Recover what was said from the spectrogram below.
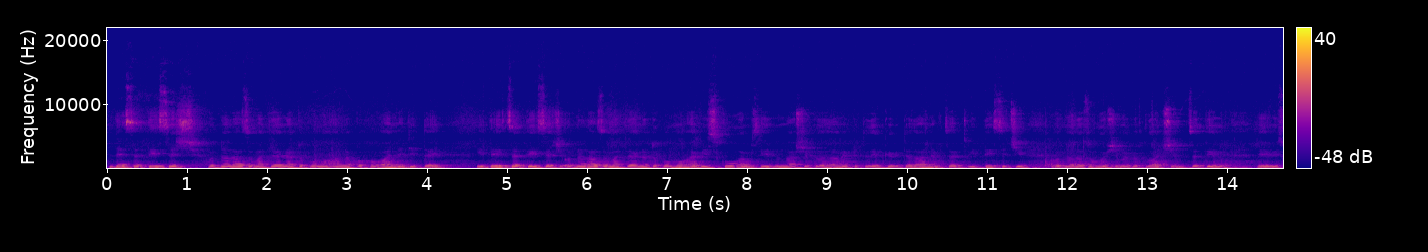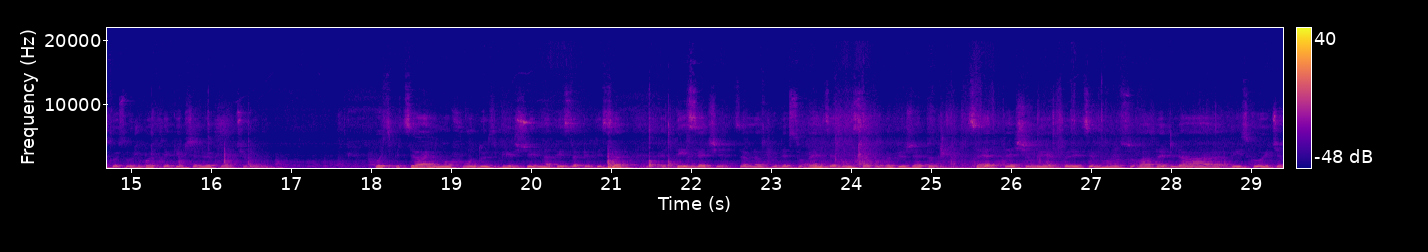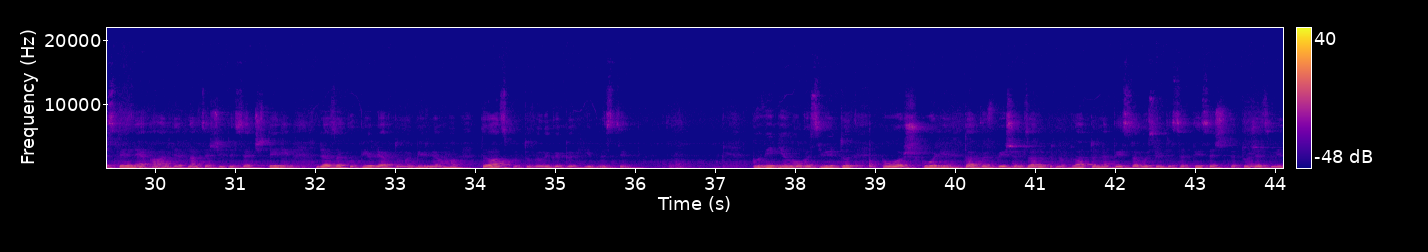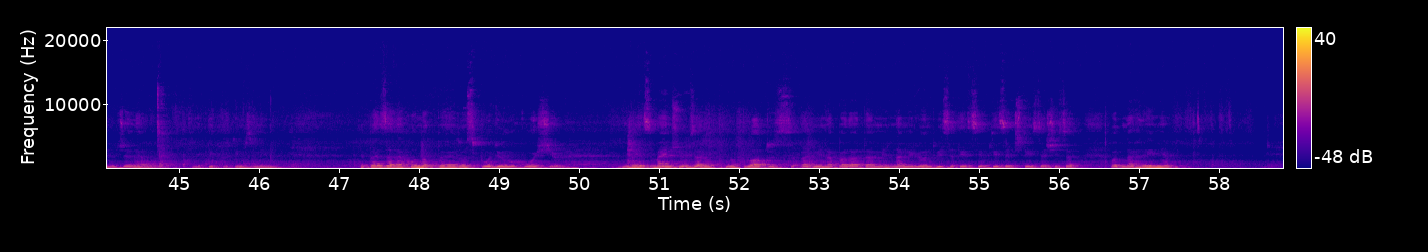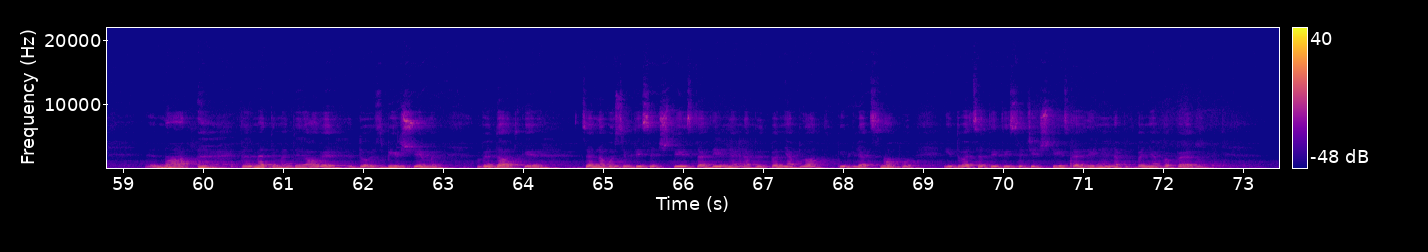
10 тисяч одноразова матеріальна допомога на поховання дітей і 30 тисяч одноразова матеріальна допомога військовим згідно нашої програми підтримки ветеранів. Це 2 тисячі одноразово, що ми виплачуємо. Це тим е, військовослужбовцям, яким ще не виплачували. По спеціальному фонду збільшуємо на 350 тисяч, це в нас буде субвенція місцевого бюджету. Це те, що ми перед цим голосували для військової частини А-1964 для закупівлі автомобільного транспорту великої прохідності. По відділу освіту по школі також збільшуємо заробітну плату на 380 тисяч, це теж зміни джерел, які потім зміни. Тепер за рахунок перерозподілу коштів. Ми зменшуємо заробітну плату з адмінапарата на 1 237 тисяч 461 гривня. На предмети матеріали збільшуємо видатки. Це на 8 400 гривень на придбання платків для ЦНАПу і 20 400 гривень на придбання паперу.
